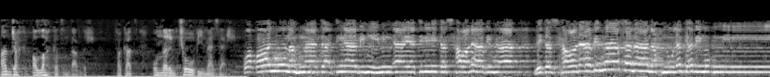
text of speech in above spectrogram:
ancak Allah katındandır. Fakat onların çoğu bilmezler. وقالوا مهما تأتنا به من آية لتسحرنا بها لتسحرنا بها فما نحن لك بمؤمنين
